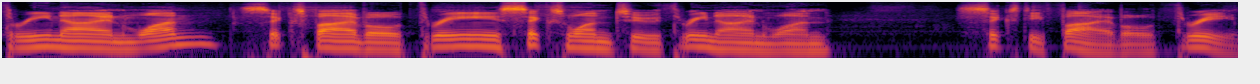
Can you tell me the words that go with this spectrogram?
391 6503. 612 391 6503.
